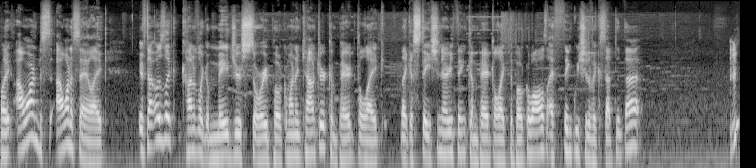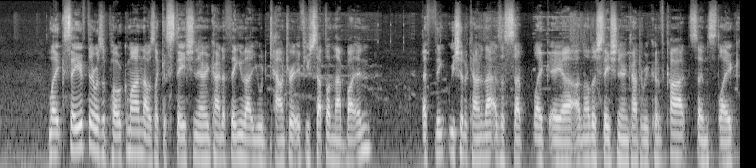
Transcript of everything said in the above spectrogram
Like I wanted to, I want to say like, if that was like kind of like a major story Pokemon encounter compared to like like a stationary thing compared to like the Pokeballs, I think we should have accepted that. Hmm? Like, say if there was a Pokemon that was like a stationary kind of thing that you would counter it if you stepped on that button. I think we should have counted that as a sep like a uh, another stationary encounter we could have caught since like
